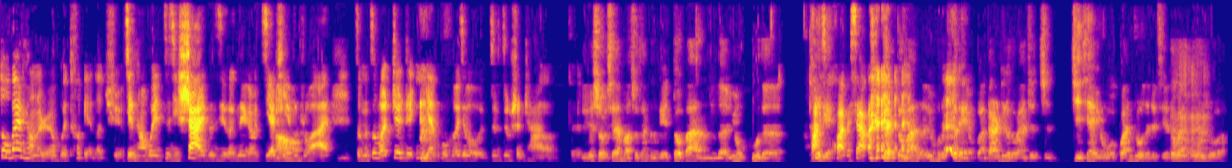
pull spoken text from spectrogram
豆瓣上的人会特别的去，经常会自己晒自己的那个截屏，说哎怎么这么这这一言不合就就就审查了。也首先嘛，首先可能给豆瓣的用户的特点画个像，对豆瓣的用户的特点有关。当然，这个豆瓣只只仅限于我关注的这些豆瓣，或者说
